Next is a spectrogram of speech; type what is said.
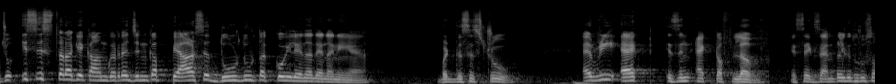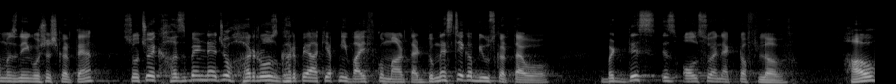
जो इस इस तरह के काम कर रहे हैं जिनका प्यार से दूर दूर तक कोई लेना देना नहीं है। But this is true every act is an act of love इस एग्ज़ाम्पल के थ्रू समझने की कोशिश करते हैं। सोचो एक हस्बैंड है जो हर रोज घर पे आके अपनी वाइफ को मारता है। डोमेस्टिक अब्यूज करता है वो। But this is also an act of love how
